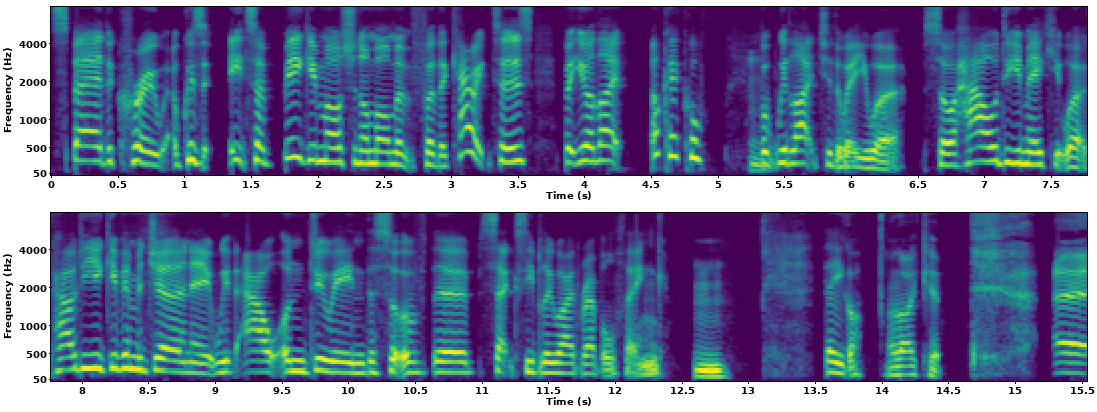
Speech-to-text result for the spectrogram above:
spare the crew. Because it's a big emotional moment for the characters, but you're like, okay, cool. But we liked you the way you were. So how do you make it work? How do you give him a journey without undoing the sort of the sexy blue eyed rebel thing? There you go. I like it. Uh,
